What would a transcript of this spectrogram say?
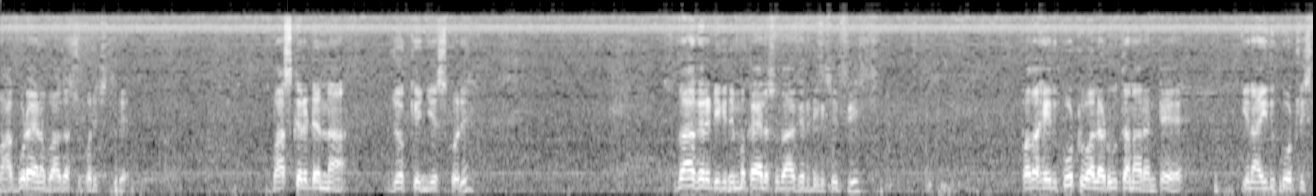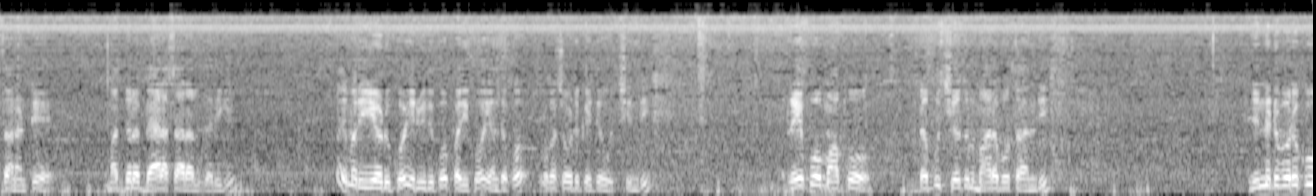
మాకు కూడా ఆయన బాగా సుపరిచితుడే. భాస్కర్ రెడ్డి అన్న జోక్యం చేసుకొని సుధాకర్ రెడ్డికి నిమ్మకాయల సుధాకర్ రెడ్డికి చెప్పి పదహైదు కోట్లు వాళ్ళు అడుగుతున్నారంటే ఈయన ఐదు కోట్లు ఇస్తానంటే మధ్యలో బేలసారాలు జరిగి మరి ఏడుకో ఎనిమిదికో పదికో ఎంతకో ఒక చోటుకైతే వచ్చింది. రేపో మాపో డబ్బు చేతులు మారబోతోంది. నిన్నటి వరకు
